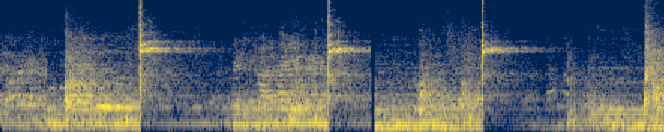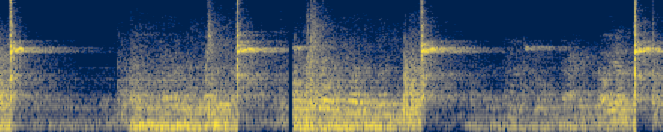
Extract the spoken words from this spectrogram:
Oh, yeah.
